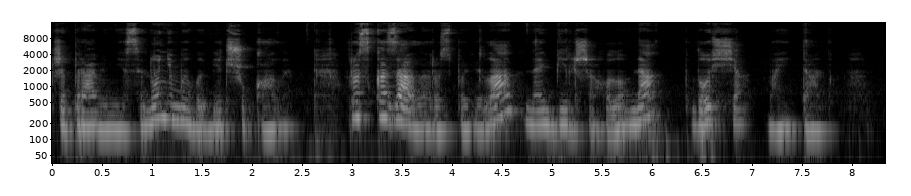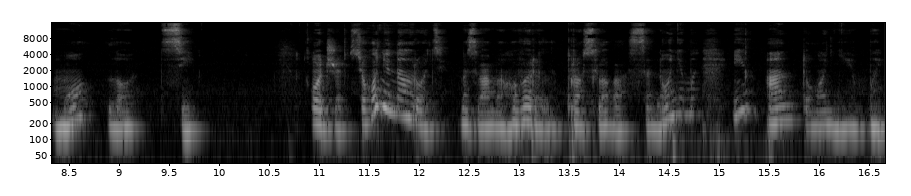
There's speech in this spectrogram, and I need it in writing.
чи правильні синоніми ви відшукали. Розказала, розповіла найбільша головна площа Майдану. Молодці. Отже, сьогодні на уроці ми з вами говорили про слова синоніми і антоніми.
